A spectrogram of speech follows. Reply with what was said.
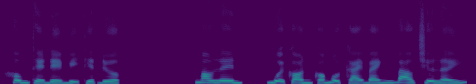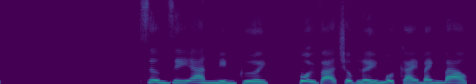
không thể để bị thiệt được. Mau lên, muội còn có một cái bánh bao chưa lấy. Dương Dĩ An mỉm cười, vội vã chụp lấy một cái bánh bao,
